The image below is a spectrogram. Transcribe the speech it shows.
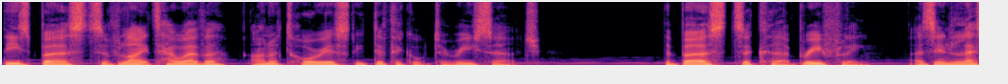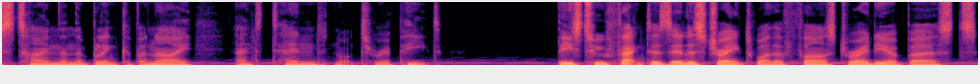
These bursts of light, however, are notoriously difficult to research. The bursts occur briefly, as in less time than the blink of an eye, and tend not to repeat. These two factors illustrate why the fast radio bursts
